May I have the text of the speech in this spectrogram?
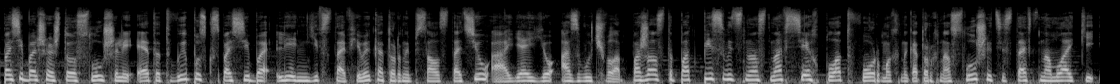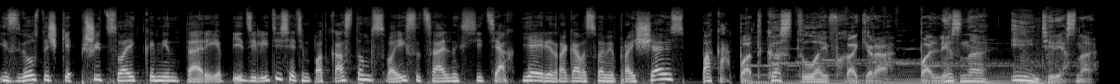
Спасибо большое, что слушали этот выпуск. Спасибо Лене Евстафьевой, которая написала статью, а я ее озвучивала. Пожалуйста, подписывайтесь на нас на всех платформах, на которых нас слушаете, ставьте нам лайки и звездочки, пишите свои комментарии и делитесь этим подкастом в своих социальных сетях. Я, Ирина Рогава, с вами прощаюсь. Пока. Подкаст лайфхакера. Полезно и интересно.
